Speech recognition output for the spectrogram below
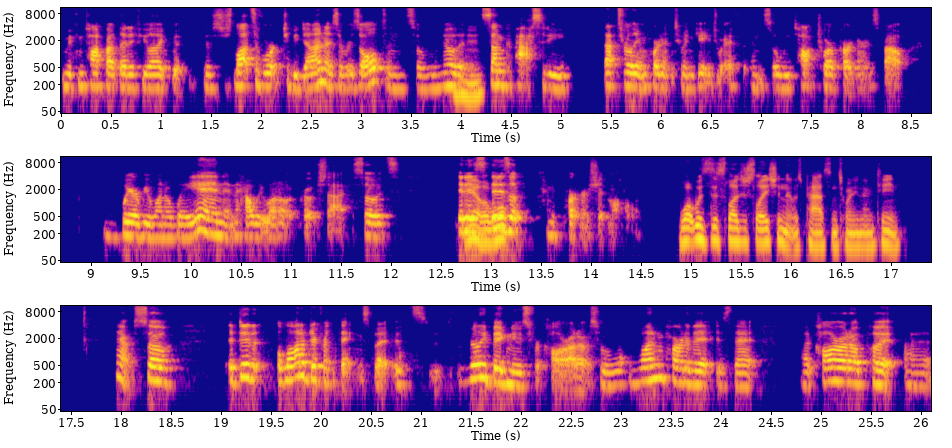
we can talk about that if you like but there's just lots of work to be done as a result and so we know that mm-hmm. in some capacity that's really important to engage with and so we talk to our partners about where we want to weigh in and how we want to approach that so it's it is, yeah, it is a kind of partnership model. What was this legislation that was passed in 2019? Yeah, so it did a lot of different things, but it's, it's really big news for Colorado. So one part of it is that uh, Colorado put uh,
